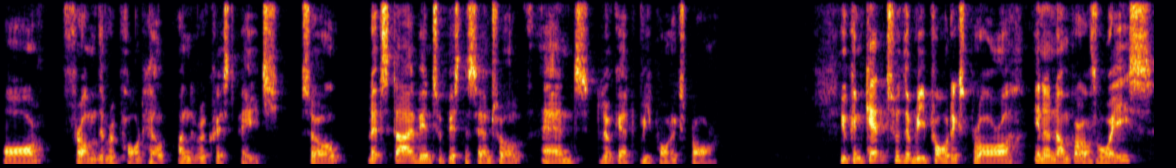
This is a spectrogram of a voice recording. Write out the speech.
or from the report help on the request page. So let's dive into Business Central and look at Report Explorer. You can get to the Report Explorer in a number of ways.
